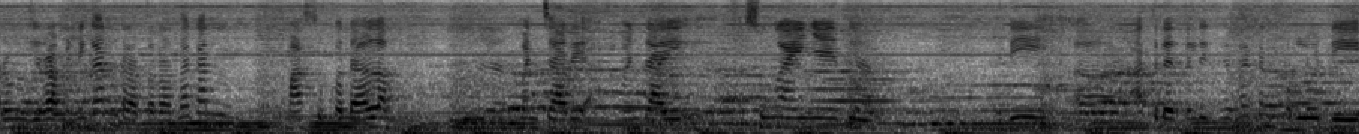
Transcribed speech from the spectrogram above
arung jeram ini kan rata-rata kan masuk ke dalam mencari mencari sungainya itu jadi uh, atlet-atlet kita kan perlu di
